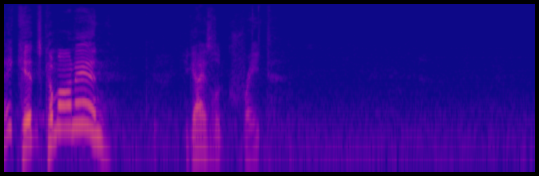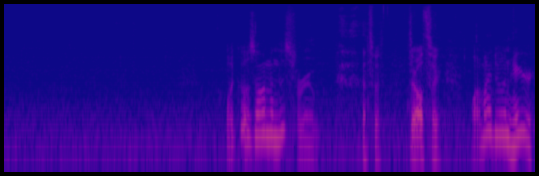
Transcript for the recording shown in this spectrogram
Hey, kids, come on in. You guys look great. What goes on in this room? That's what they're all saying. What am I doing here?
